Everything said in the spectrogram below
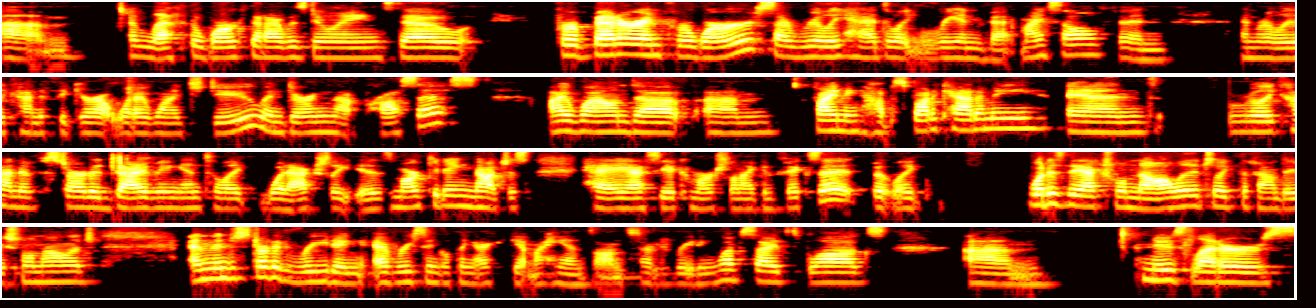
um, i left the work that i was doing. So for better and for worse i really had to like reinvent myself and and really kind of figure out what i wanted to do. And during that process I wound up um, finding HubSpot Academy and really kind of started diving into like what actually is marketing, not just, hey, I see a commercial and I can fix it, but like what is the actual knowledge, like the foundational knowledge. And then just started reading every single thing I could get my hands on. Started reading websites, blogs, um, newsletters,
